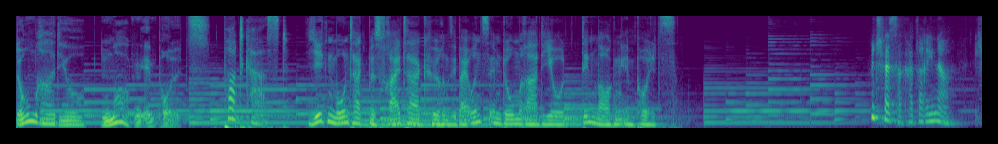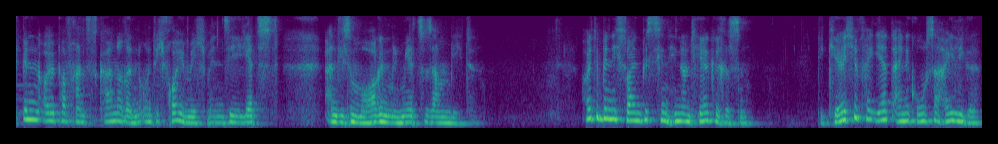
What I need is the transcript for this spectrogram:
Domradio Morgenimpuls. Podcast. Jeden Montag bis Freitag hören Sie bei uns im Domradio den Morgenimpuls. Mit Schwester Katharina. Ich bin Olper Franziskanerin und ich freue mich, wenn Sie jetzt an diesem Morgen mit mir zusammen beten. Heute bin ich so ein bisschen hin und her gerissen. Die Kirche verehrt eine große Heilige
